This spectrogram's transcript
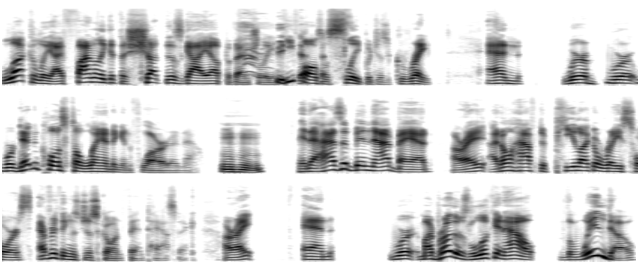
luckily, I finally get to shut this guy up eventually, and he falls asleep, which is great. And we're we're we're getting close to landing in Florida now. mm-hmm. And it hasn't been that bad. All right. I don't have to pee like a racehorse. Everything's just going fantastic. All right. And we're my brother's looking out the window,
